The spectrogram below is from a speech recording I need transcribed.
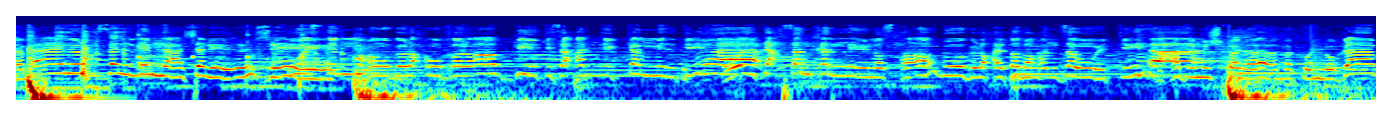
أمان راح سلمني عشان قرشي وسط دموع وجرح وخراب جيتي ساعات تكمل فيها. قلت أحسن خلينا أصحاب وجرحي طبعا زودتيها. عادي مش فارقه ما كله غاب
